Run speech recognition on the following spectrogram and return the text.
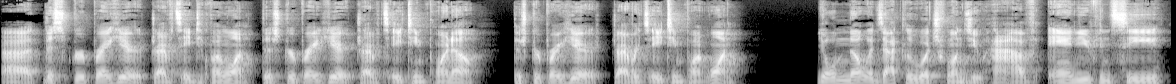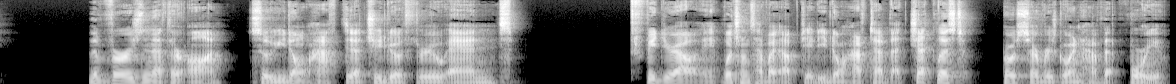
uh, this group right here, DriveWorks 18.1. This group right here, DriveWorks 18.0. This group right here, DriveWorks 18.1. You'll know exactly which ones you have, and you can see the version that they're on. So you don't have to actually go through and figure out which ones have I updated. You don't have to have that checklist. Pro Server is going to have that for you.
